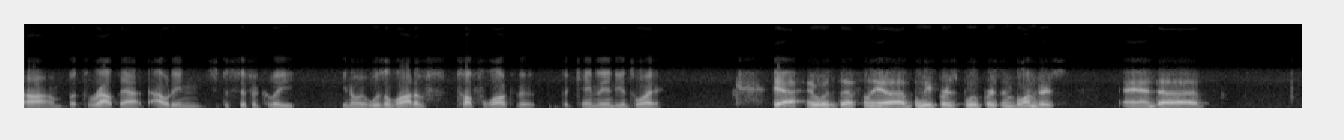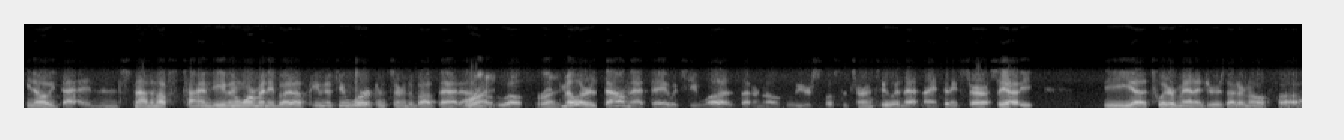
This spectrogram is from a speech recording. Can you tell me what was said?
Um, but throughout that outing specifically, you know, it was a lot of tough luck that, that came the Indians' way. Yeah, it was definitely uh, bleepers, bloopers, and blunders. And, uh, you know, it's not enough time to even warm anybody up, even if you were concerned about that. I right. Who else? Right. Miller is down that day, which he was. I don't know who you're supposed to turn to in that ninth inning start. So yeah, the the uh, Twitter managers. I don't know if uh,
